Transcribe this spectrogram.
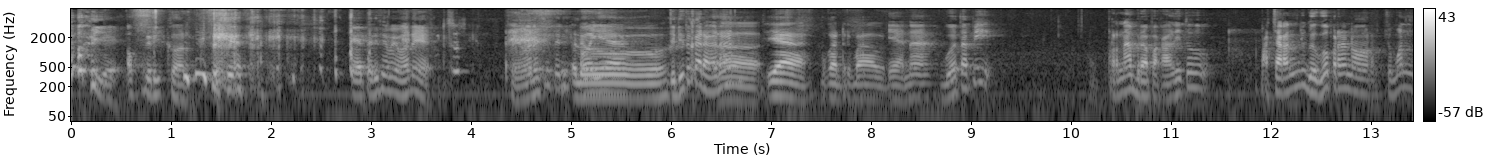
Oh iya off the record. kayak tadi sampai mana ya? Sampai mana sih tadi? Oh Aduh. iya. Jadi tuh kadang-kadang Eh, ya, bukan rebound. Ya, nah, gue tapi pernah berapa kali tuh pacaran juga gue pernah nor, cuman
